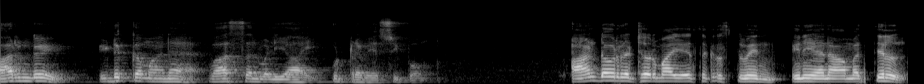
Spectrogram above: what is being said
பாருங்கள் இடுக்கமான வாசல் வழியாய் உற்றவேசிப்போம். ஆண்டோர் ரட்சருமாய் இயேசு கிறிஸ்துவின் இனிய நாமத்தில்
